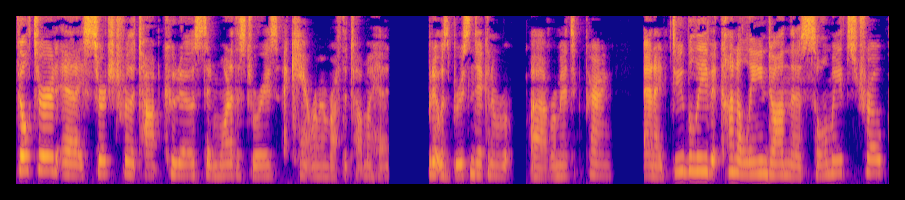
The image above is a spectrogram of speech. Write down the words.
filtered and I searched for the top kudos. And one of the stories I can't remember off the top of my head, but it was Bruce and Dick in a uh, romantic pairing, and I do believe it kind of leaned on the soulmates trope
